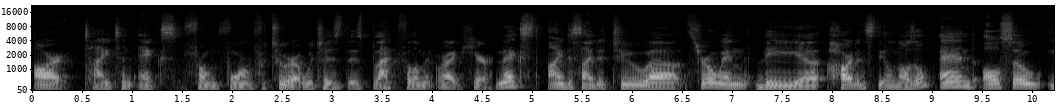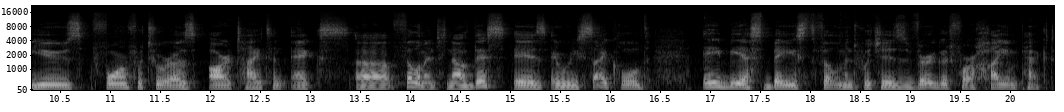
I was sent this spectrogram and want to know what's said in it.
R Titan X from Form Futura, which is this black filament right here. Next, I decided to uh, throw in the uh, hardened steel nozzle and also use Form Futura's R Titan X uh, filament. Now this is a recycled ABS based filament, which is very good for high impact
